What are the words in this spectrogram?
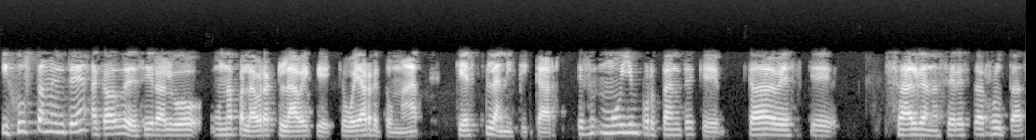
Y justamente acabas de decir algo, una palabra clave que, que voy a retomar, que es planificar. Es muy importante que cada vez que salgan a hacer estas rutas,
